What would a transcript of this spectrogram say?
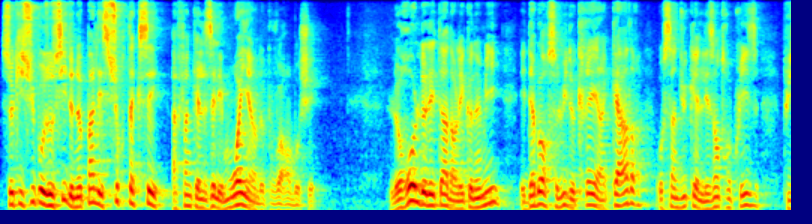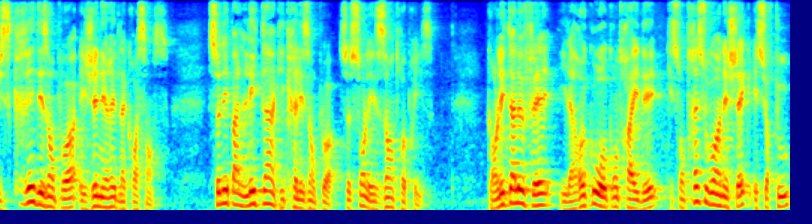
Ce qui suppose aussi de ne pas les surtaxer afin qu'elles aient les moyens de pouvoir embaucher. Le rôle de l'État dans l'économie est d'abord celui de créer un cadre au sein duquel les entreprises puissent créer des emplois et générer de la croissance. Ce n'est pas l'État qui crée les emplois, ce sont les entreprises. Quand l'État le fait, il a recours aux contrats aidés, qui sont très souvent un échec et surtout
